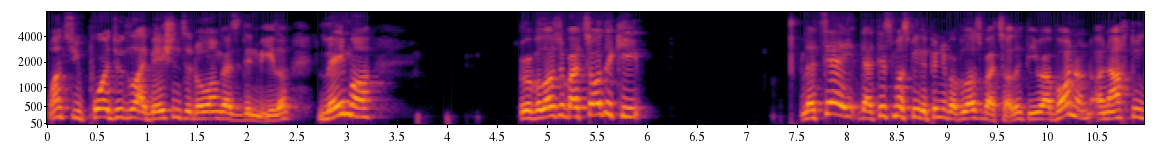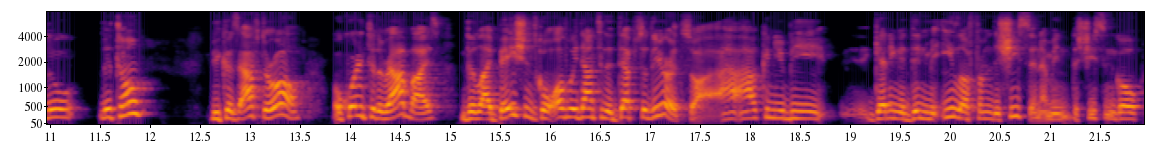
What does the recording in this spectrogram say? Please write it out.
Once you pour do the libations, it no longer has a din me'ila. Lema, Rabbi Lazar Bar Tzadiki, let's say that this must be the opinion of Rabbi Lazar Bar Tzadik, the Rabbanon, anachtulu litom. Because after all, according to the rabbis, the libations go all the way down to the depths of the earth. So how can you be getting a din me'ila from the shisin. I mean, the shisin go,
